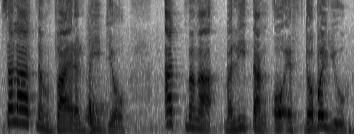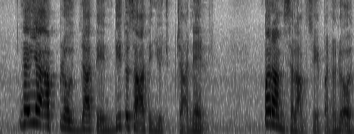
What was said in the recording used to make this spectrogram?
sa lahat ng viral video at mga balitang OFW na i-upload natin dito sa ating YouTube channel. Maraming salamat sa iyong panonood.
